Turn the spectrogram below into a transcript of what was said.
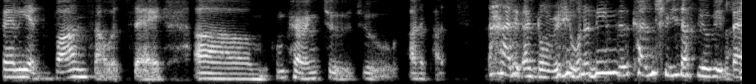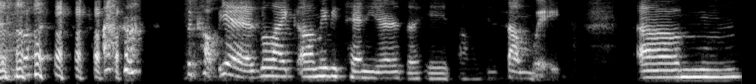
fairly advanced, I would say, um, comparing to to other parts. I, I don't really want to name the countries. I feel a bit bad, but the cup yeah so like uh, maybe 10 years ahead um, in some ways. Um,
